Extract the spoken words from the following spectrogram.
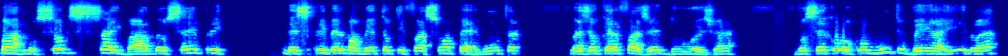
Marmo, sobre Saibaba, eu sempre, nesse primeiro momento, eu te faço uma pergunta, mas eu quero fazer duas. Né? Você colocou muito bem aí, não é?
